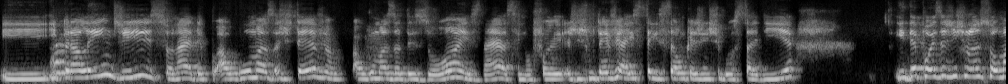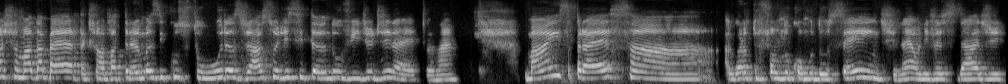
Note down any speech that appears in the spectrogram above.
E, e para além disso, né, algumas, a gente teve algumas adesões, né, assim, não foi, a gente não teve a extensão que a gente gostaria, e depois a gente lançou uma chamada aberta, que chamava Tramas e Costuras, já solicitando o vídeo direto, né? Mas para essa. Agora estou falando como docente, né? A universidade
